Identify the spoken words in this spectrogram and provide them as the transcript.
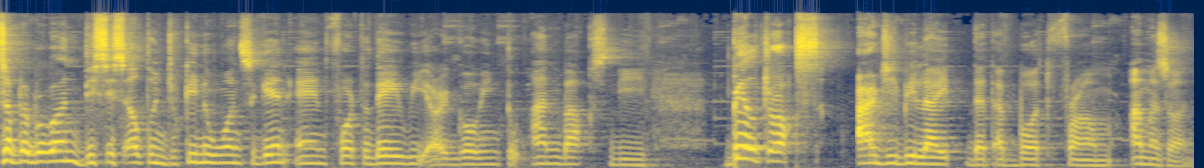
up everyone? This is Elton Jukino once again and for today we are going to unbox the Viltrox RGB light that I bought from Amazon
